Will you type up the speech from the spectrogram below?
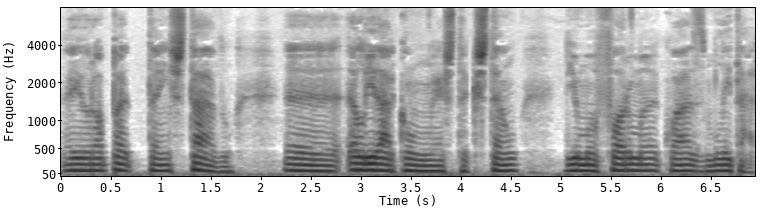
A Europa tem estado uh, a lidar com esta questão de uma forma quase militar.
